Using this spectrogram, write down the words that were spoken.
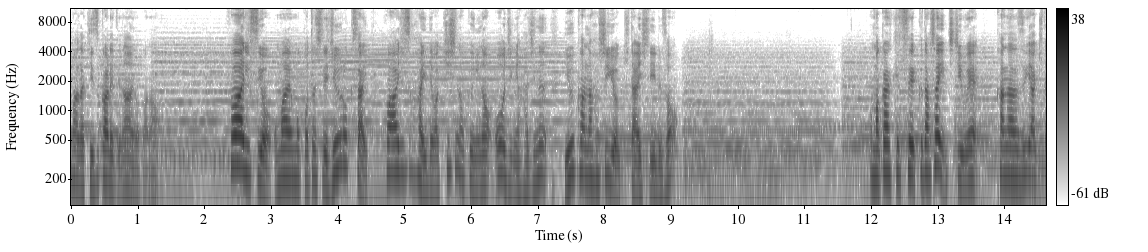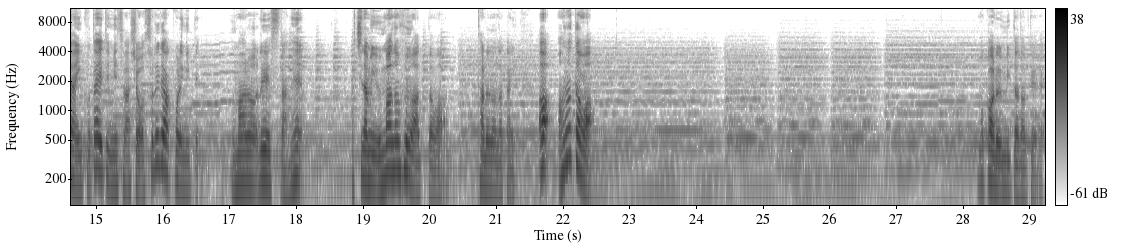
まだ気づかれてないのかな？ファーリスよ、お前も今年で16歳。ファーリス杯では騎士の国の王子に恥じぬ勇敢な走りを期待しているぞ。お任せください、父上。必ずや期待に応えてみせましょう。それではこれにて。馬のレースだね。あちなみに馬の糞あったわ。樽の中に。あ、あなたはわかる？見ただけで。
